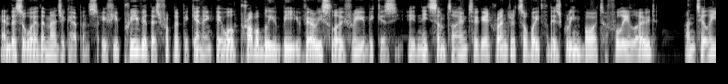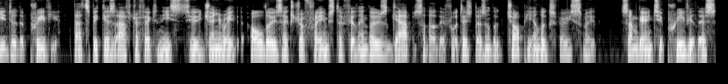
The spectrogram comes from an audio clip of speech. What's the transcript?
And this is where the magic happens. So if you preview this from the beginning, it will probably be very slow for you because it needs some time to get rendered. So wait for this green bar to fully load until you do the preview. That's because After Effects needs to generate all those extra frames to fill in those gaps so that the footage doesn't look choppy and looks very smooth. So I'm going to preview this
